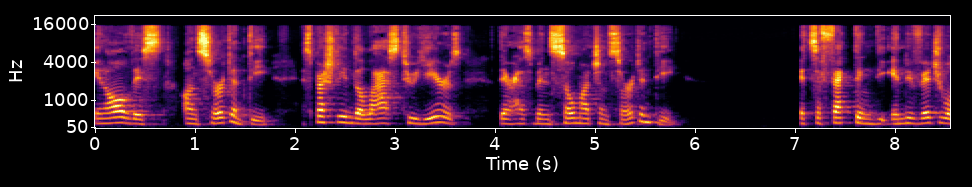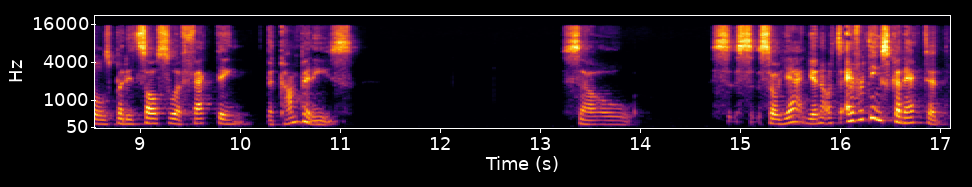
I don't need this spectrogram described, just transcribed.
in all this uncertainty? Especially in the last two years there has been so much uncertainty. It's affecting the individuals but it's also affecting the companies. So so yeah you know it's everything's connected.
